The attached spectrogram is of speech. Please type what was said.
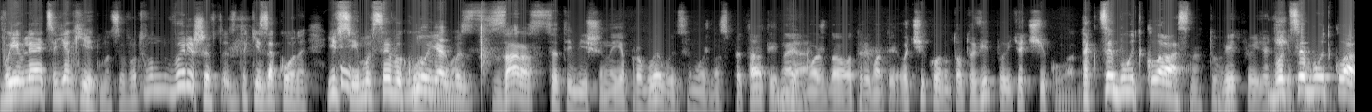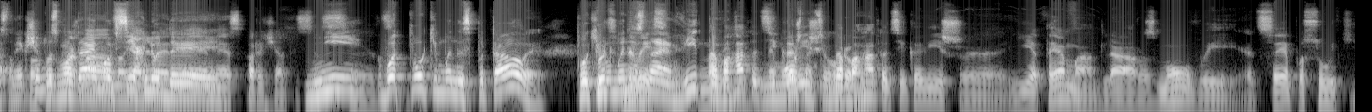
виявляється як гетьманцев. От він вирішив такі закони, і всі, ми все Ну, якби зараз це тим більше не є проблемою, це можна спитати, і навіть Да. можна отримати очікувану, тобто відповідь очікувана. Так це буде класно. То. Відповідь От очікувана. це буде класно. Якщо ми тут можна, спитаємо ну, всіх людей. Не, не сперечатися. Ні, з- от поки ми не спитали, поки Тут, ми не знаємо відповіді, набагато не можна цікавіше, цього робити. набагато цікавіше є тема для розмови. Це по суті,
